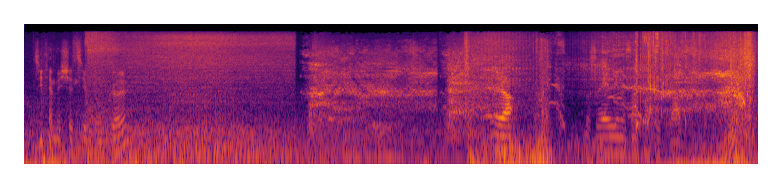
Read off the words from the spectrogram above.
sieht er mich jetzt hier im Dunkeln? Ja. Das Alien ist einfach so krass.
